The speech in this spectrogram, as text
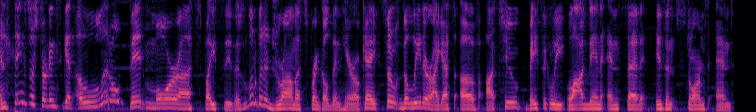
and things are starting to get a little bit more uh spicy. There's a little bit of drama sprinkled in here okay? So the leader I guess of Atu basically logged in and said isn't Storm's End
